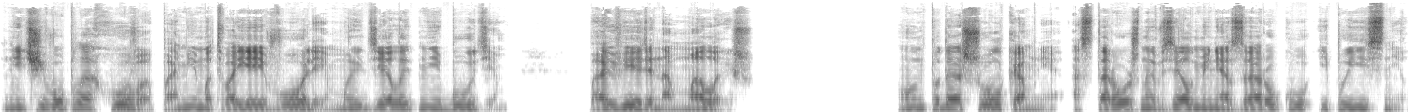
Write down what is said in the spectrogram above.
ничего плохого, помимо твоей воли, мы делать не будем. Поверь нам, малыш». Он подошел ко мне, осторожно взял меня за руку и пояснил.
